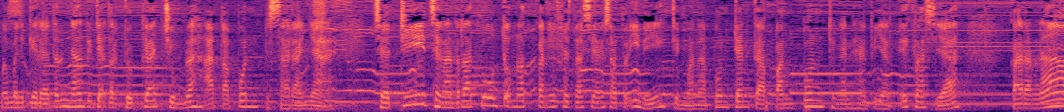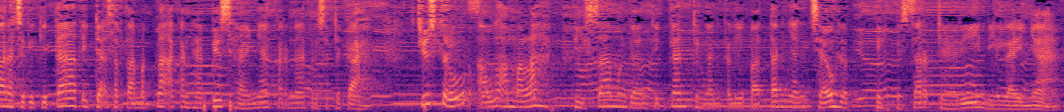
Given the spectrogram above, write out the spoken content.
memiliki return yang tidak terduga jumlah ataupun besarannya. Jadi jangan ragu untuk melakukan investasi yang satu ini di mana pun dan kapan pun dengan hati yang ikhlas ya. Karena rezeki kita tidak serta-merta akan habis hanya karena bersedekah. Justru Allah malah bisa menggantikan dengan kelipatan yang jauh lebih besar dari nilainya.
